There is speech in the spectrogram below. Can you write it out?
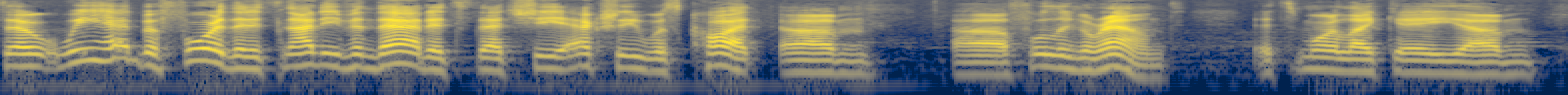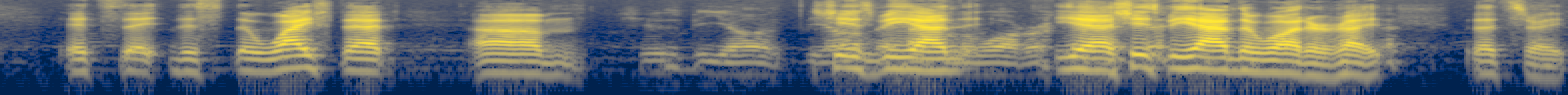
So we had before that it's not even that; it's that she actually was caught um, uh, fooling around. It's more like a, um, it's a, this the wife that, um, She was beyond. beyond She's the beyond- the water. yeah, she's beyond the water, right? That's right.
